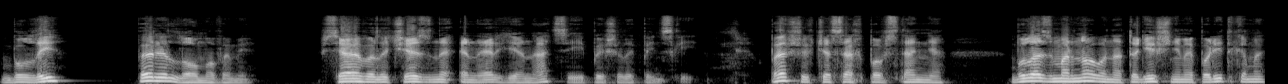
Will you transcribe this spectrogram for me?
були переломовими. Вся величезна енергія нації, пише Липинський, в перших часах повстання була змарнована тодішніми політиками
